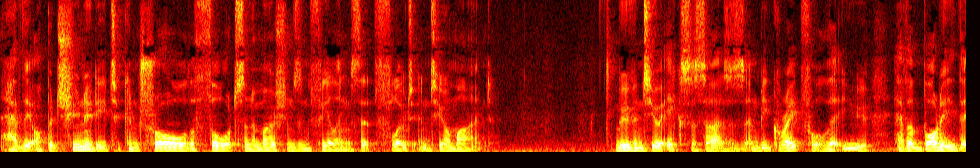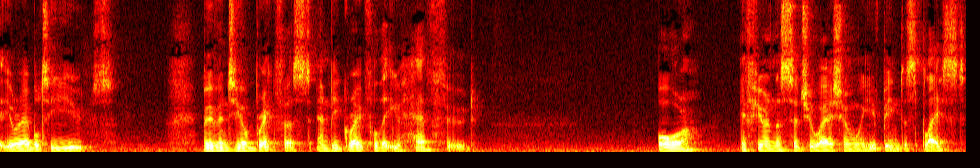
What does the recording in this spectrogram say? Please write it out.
have the opportunity to control the thoughts and emotions and feelings that float into your mind. Move into your exercises and be grateful that you have a body that you're able to use. Move into your breakfast and be grateful that you have food. Or if you're in the situation where you've been displaced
